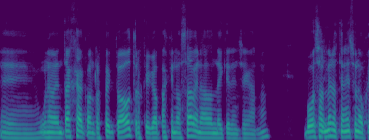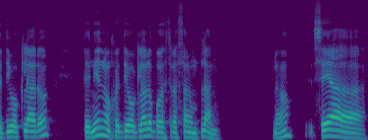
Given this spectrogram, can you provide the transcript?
Eh, una ventaja con respecto a otros que capaz que no saben a dónde quieren llegar, ¿no? Vos al menos tenés un objetivo claro, teniendo un objetivo claro podés trazar un plan, ¿no? Sea,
